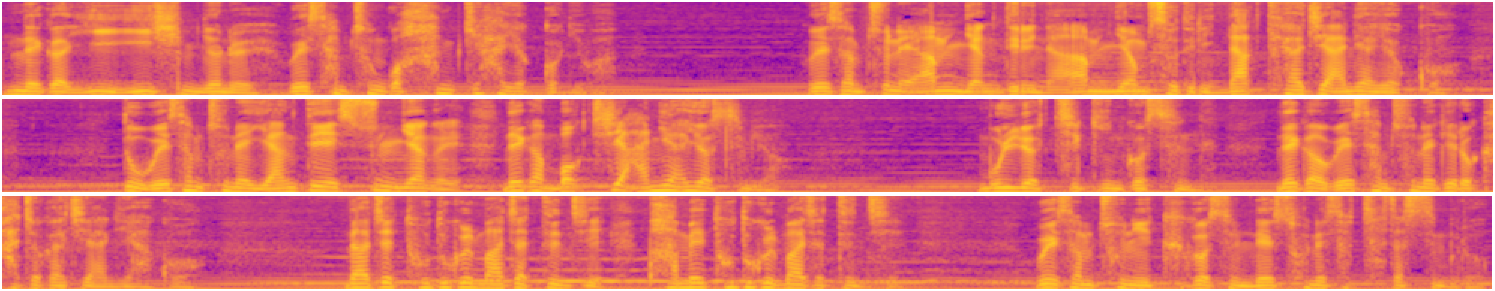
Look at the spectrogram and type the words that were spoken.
내가 이 20년을 외삼촌과 함께 하였거니와 외삼촌의 암양들이나 암염소들이 낙태하지 아니하였고 또 외삼촌의 양떼의 순양을 내가 먹지 아니하였으며 물려 찢긴 것은 내가 외삼촌에게로 가져가지 아니하고 낮에 도둑을 맞았든지 밤에 도둑을 맞았든지 외삼촌이 그것을 내 손에서 찾았으므로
